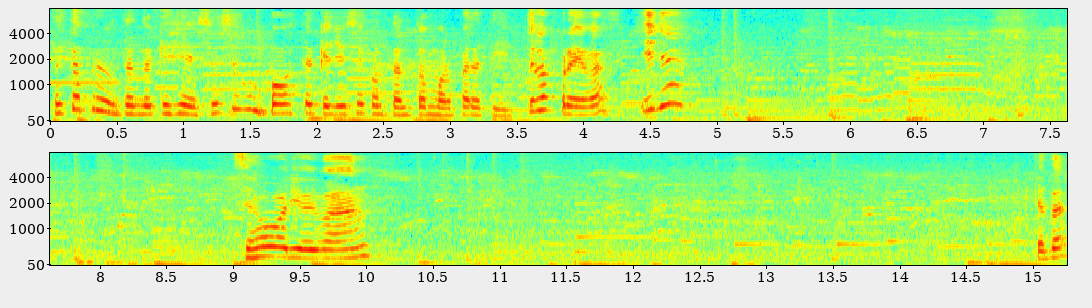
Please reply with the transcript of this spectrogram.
Te estás preguntando qué es eso. Ese es un póster que yo hice con tanto amor para ti. Tú lo pruebas y ya. Es Oreo, Iván. ¿Qué tal?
